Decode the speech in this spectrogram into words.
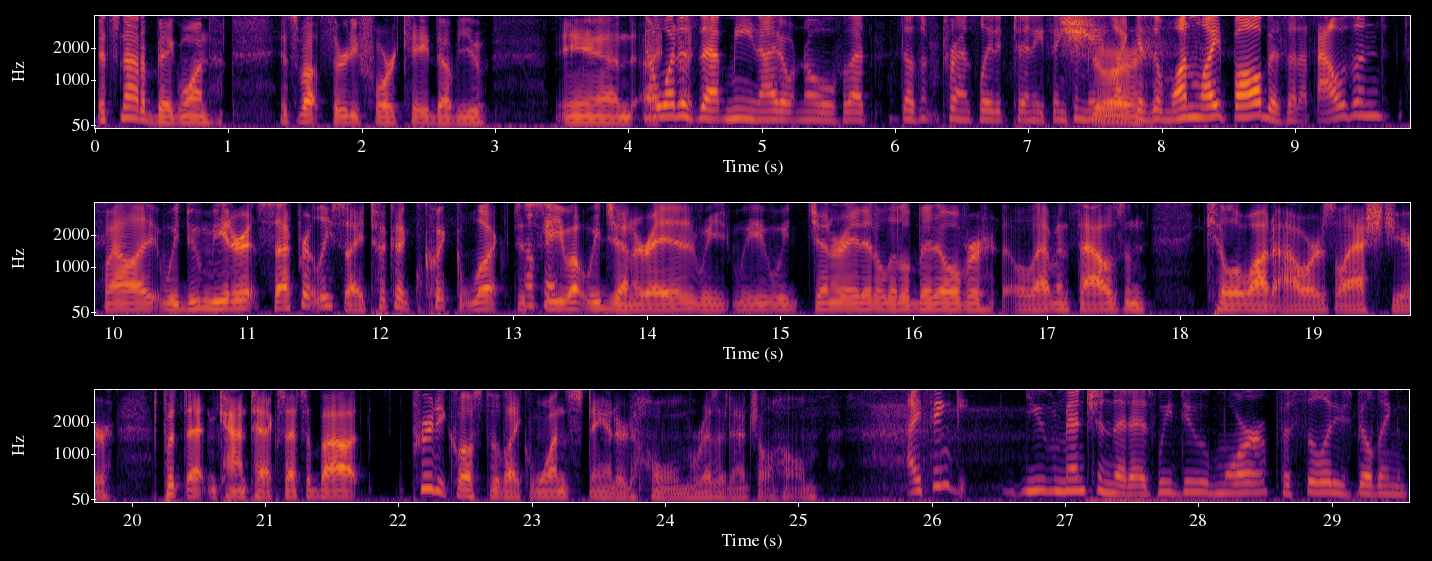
It's not a big one. It's about 34 kW. And Now, I- what does that mean? I don't know. That doesn't translate it to anything to me. Like, is it one light bulb? Is it a thousand? Well, I, we do meter it separately, so I took a quick look to Okay. see what we generated. We, we we generated a little bit over 11,000 kilowatt hours last year. To put that in context, that's about pretty close to like one standard home, residential home. I think you mentioned that as we do more facilities building,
